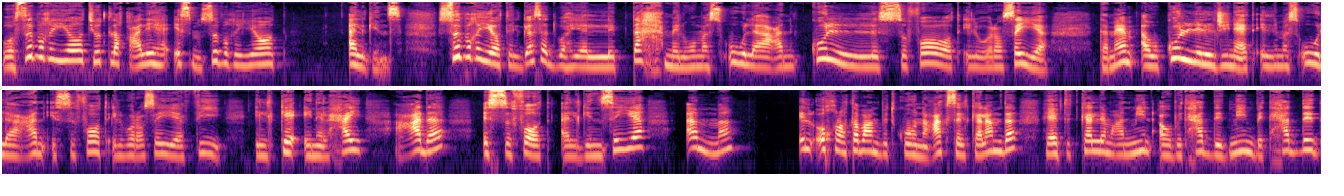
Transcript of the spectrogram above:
وصبغيات يطلق عليها اسم صبغيات الجنس. صبغيات الجسد وهي اللي بتحمل ومسؤولة عن كل الصفات الوراثية تمام؟ أو كل الجينات اللي مسؤولة عن الصفات الوراثية في الكائن الحي عدا الصفات الجنسية. أما الأخرى طبعا بتكون عكس الكلام ده هي بتتكلم عن مين أو بتحدد مين بتحدد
